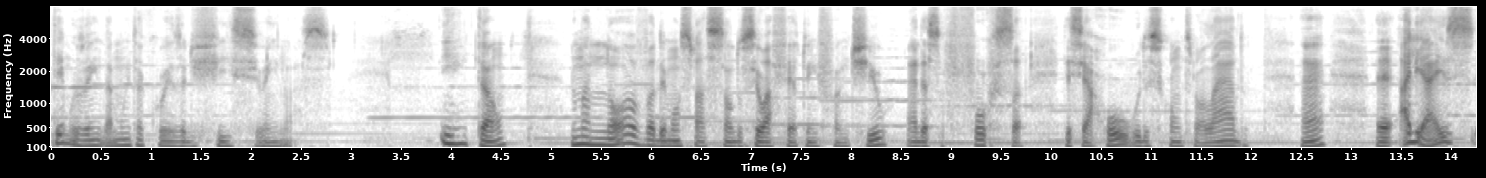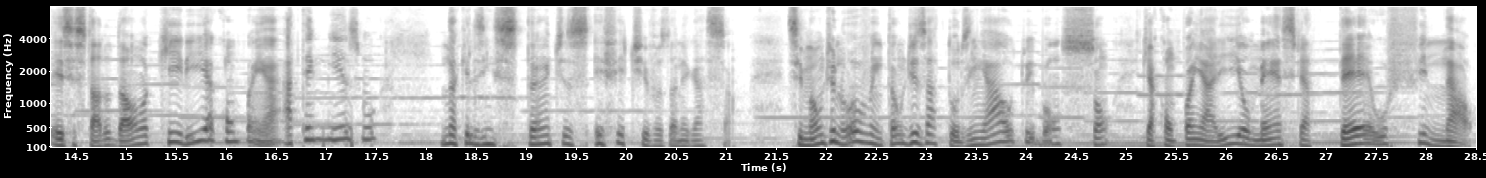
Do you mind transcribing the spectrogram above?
temos ainda muita coisa difícil em nós. E então, numa nova demonstração do seu afeto infantil, né, dessa força, desse arroubo descontrolado, né, é, aliás, esse estado d'alma queria acompanhar até mesmo naqueles instantes efetivos da negação. Simão, de novo, então diz a todos, em alto e bom som, que acompanharia o Mestre até o final,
